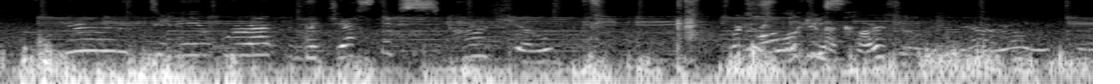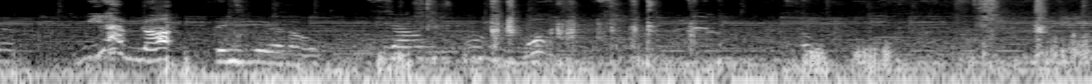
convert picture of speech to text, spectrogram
Today we're at the Majestics car show. We're just oh, looking at cars. though. Yeah. We have not been here at all. So, oh, oh.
